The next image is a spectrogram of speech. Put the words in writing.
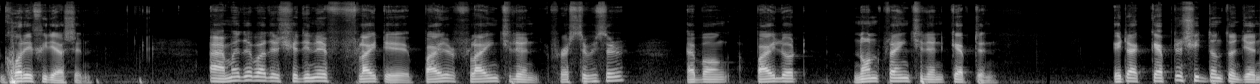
ঘরে ফিরে আসেন। আহমেদাবাদের সেদিনের ফ্লাইটে পাইলট ফ্লাইং ছিলেন ফার্স্ট অফিসার এবং পাইলট নন ফ্লাইং ছিলেন ক্যাপ্টেন এটা ক্যাপ্টেন সিদ্ধান্ত দেন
